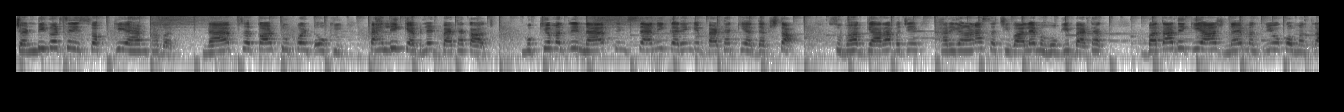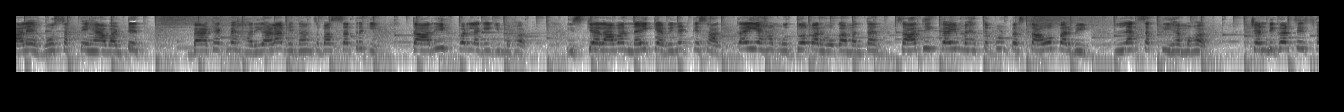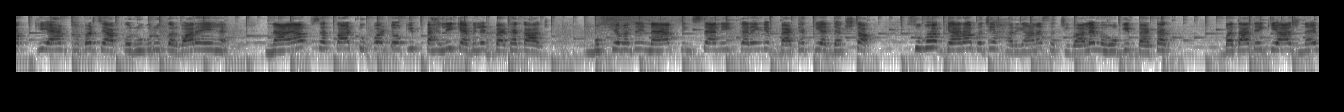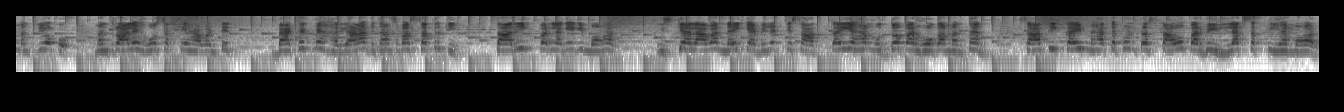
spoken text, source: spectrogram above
चंडीगढ़ से इस वक्त की अहम खबर। नायब सरकार 2.0 की पहली कैबिनेट बैठक आज। मुख्यमंत्री नायब सिंह सैनी करेंगे बैठक की अध्यक्षता। सुबह 11 बजे हरियाणा सचिवालय में होगी बैठक। बता दें कि आज नए मंत्रियों को मंत्रालय हो सकते हैं आवंटित। बैठक में हरियाणा विधानसभा सत्र की तारीख पर लगेगी मुहर। इसके अलावा नई कैबिनेट के साथ कई अहम मुद्दों पर होगा मंथन। साथ ही कई महत्वपूर्ण प्रस्तावों पर भी लग सकती है मुहर। चंडीगढ़ से इस वक्त की अहम खबर से आपको रूबरू करवा रहे हैं नायब सरकार 2.0 की पहली कैबिनेट बैठक आज। मुख्यमंत्री नायब सिंह सैनी करेंगे बैठक की अध्यक्षता। सुबह 11 बजे हरियाणा सचिवालय में होगी बैठक। बता दें कि आज नए मंत्रियों को मंत्रालय हो सकते हैं आवंटित। बैठक में हरियाणा विधानसभा सत्र की तारीख पर लगेगी मोहर। इसके अलावा नई कैबिनेट के साथ कई अहम मुद्दों पर होगा मंथन। साथ ही कई महत्वपूर्ण प्रस्तावों पर भी लग सकती है मोहर।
